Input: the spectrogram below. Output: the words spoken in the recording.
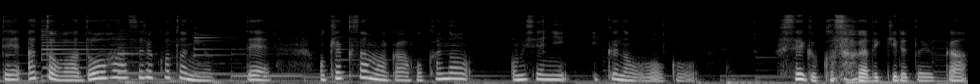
であとは同伴することによってお客様が他のお店に行くのをこう防ぐことができるというか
